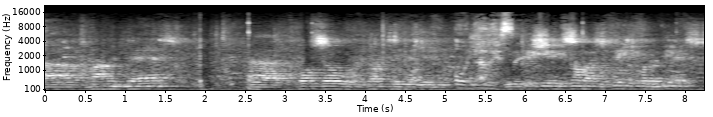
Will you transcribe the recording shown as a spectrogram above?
uh, mom and dad, uh, also Dr. Nadine. Oh, nice. We appreciate you so much and thank you for the minutes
